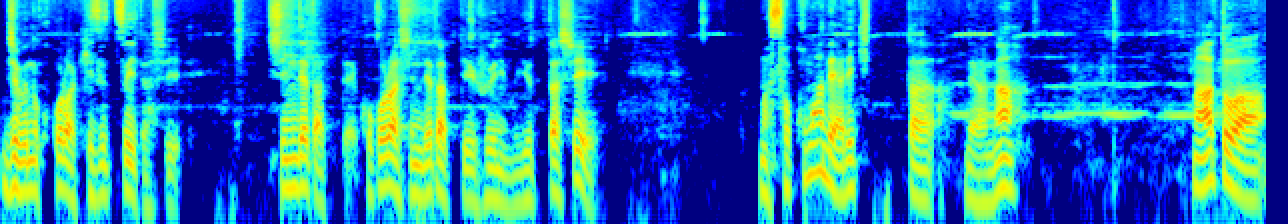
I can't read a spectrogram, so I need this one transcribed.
自分の心は傷ついたし死んでたって心は死んでたっていうふうにも言ったし、まあ、そこまでやりきったんだよな、まあ、あとは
